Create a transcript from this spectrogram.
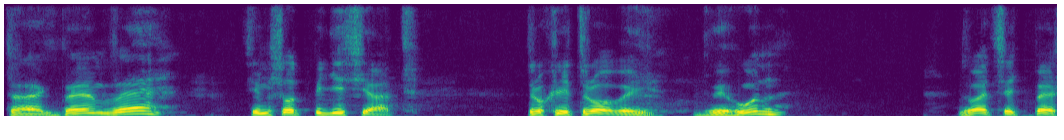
Так, BMW 750. Трьохлітровий двигун. 21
